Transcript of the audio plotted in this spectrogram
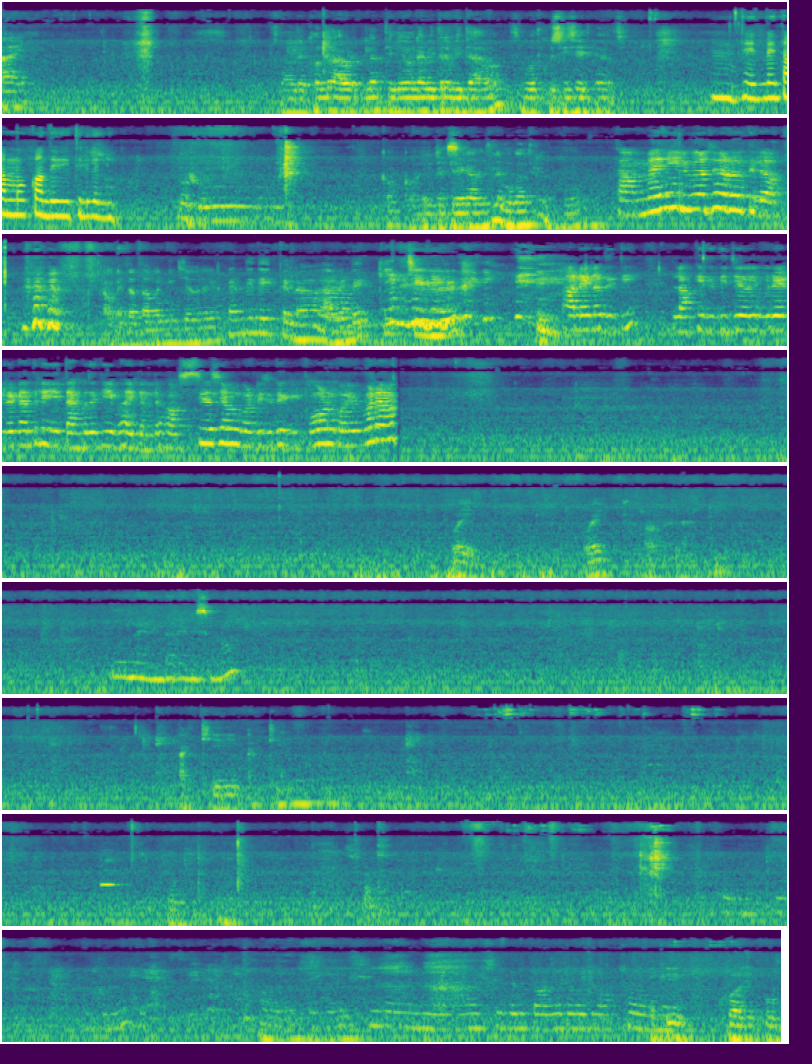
Hi. ଦେଖନ୍ତୁ ଆଉ ଗୋଟେ ପିଲା ତିନି ଘଣ୍ଟା ଭିତରେ ବିଦା ହେବ ସେ ବହୁତ ଖୁସି ସେଇଥିପାଇଁ ଅଛି ସେଇଥିପାଇଁ ତମକୁ କନ୍ଦେଇ ଦେଇଥିଲି କାଲି ତମେ ହିଁ ଲୁହ ଝରଉଥିଲ ତମେ ତ ତମେ ନିଜ କାନ୍ଦି ଦେଇଥିଲ ଆମେ ଦେଖିଛୁ ଅନେଇଲ ଦିଦି ଲକି ଦିଦି ଯୋଉ ରେଟ୍ରେ କାନ୍ଦିଲେ ଇଏ ତାଙ୍କୁ ଦେଖି ଭାଇ କାନ୍ଦିଲେ ହସି ହସି ଆମେ ଗଣ୍ଡିଛୁ ଦେଖି କଣ କହିବ ମାନେ coelho? Não lembro isso não. Aqui, aqui. କୁହାଯାଏ ପୁଅ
